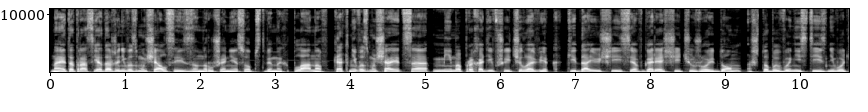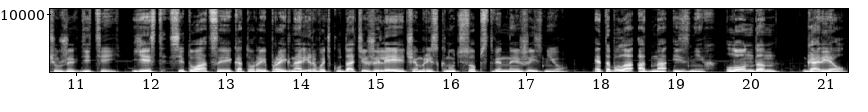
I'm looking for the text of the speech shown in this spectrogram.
На этот раз я даже не возмущался из-за нарушения собственных планов, как не возмущается мимо проходивший человек, кидающийся в горящий чужой дом, чтобы вынести из него чужих детей. Есть ситуации, которые проигнорировать куда тяжелее, чем рискнуть собственной жизнью. Это была одна из них. Лондон горел.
